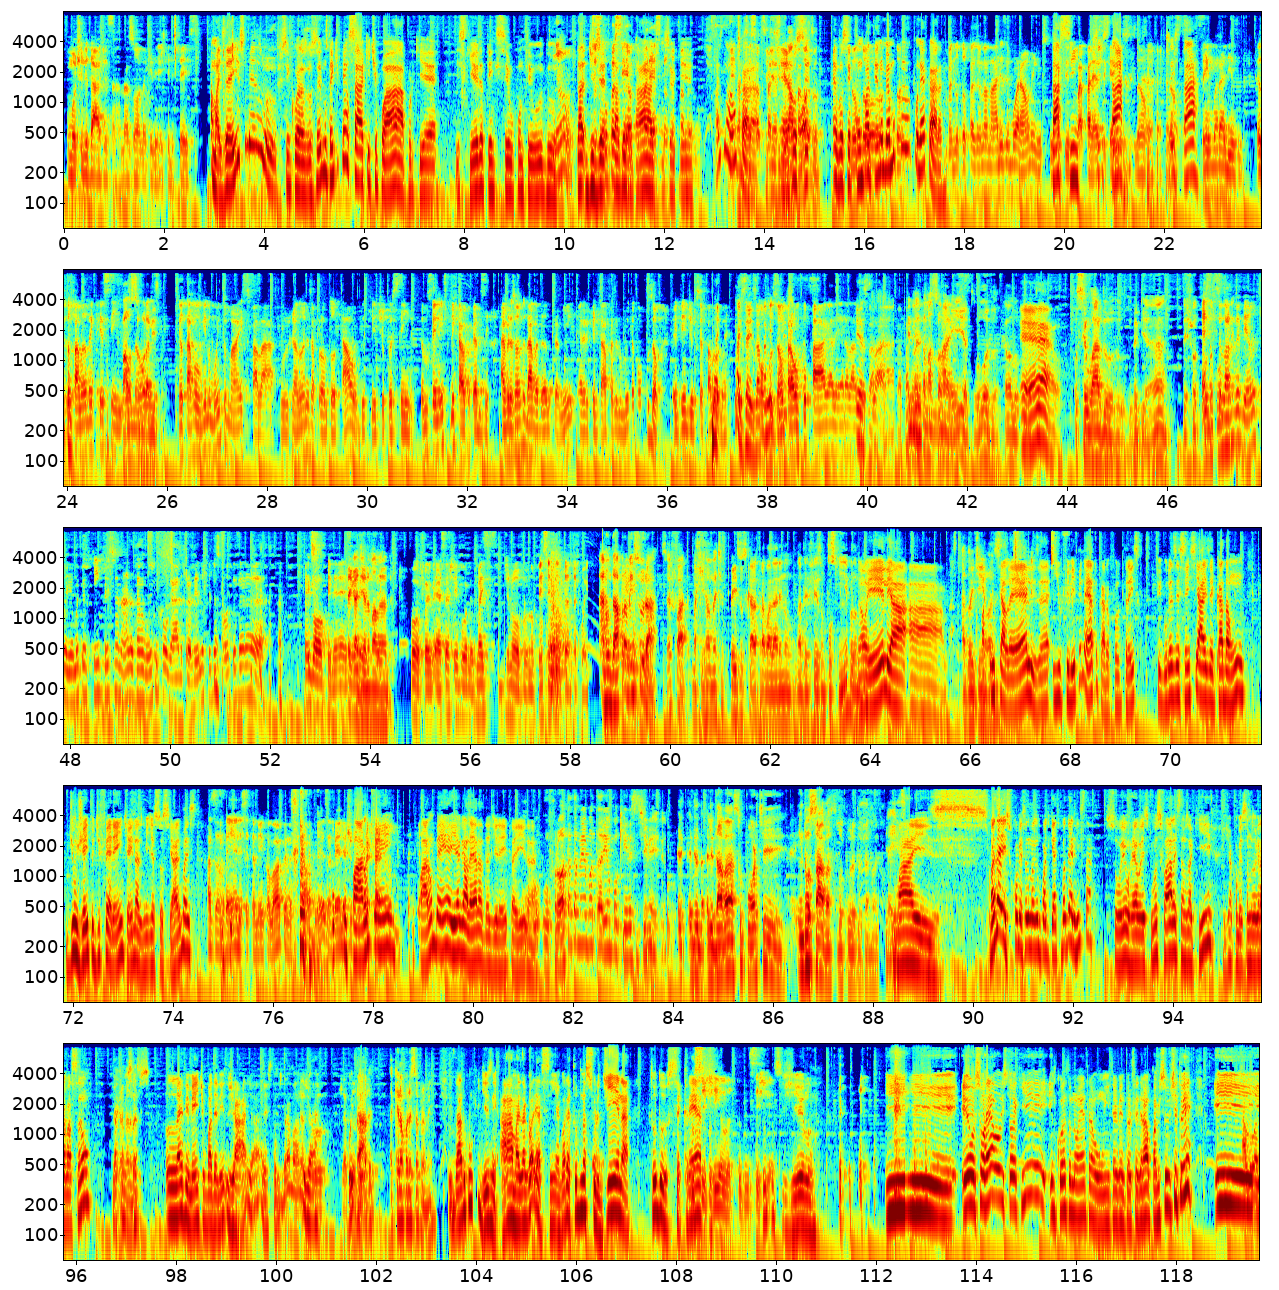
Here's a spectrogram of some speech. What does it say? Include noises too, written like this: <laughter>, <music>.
uma utilidade na, na zona que ele, que ele fez. Ah, mas é isso mesmo, 5 horas. Você não tem que pensar que, tipo, ah, porque é esquerda tem que ser o conteúdo Não, da, de desculpa da se é o que verdade, parece não que sei o quê. Mas não, É, cara. De É você- foto? É você tô- combater no mesmo tô- campo, né, cara? Mas não tô fazendo análise moral nenhuma. Desculpa Tá sim, pa- Parece que está. é isso. Não, não. está. Sem moralismo. Eu tô falando é que assim. Falso não- moralismo. Eu tava ouvindo muito mais falar que o Janones aprontou tal do que, tipo assim, eu não sei nem explicar o que eu quero dizer. A impressão que tava dando pra mim era que ele tava fazendo muita confusão. Eu entendi o que você falou, né? Mas é exatamente confusão isso. pra ocupar a galera lá do outro Exato, lado. exatamente. Ele da maçonaria, tudo, aquela loucura. É, O celular do, do, do Bebiano, deixou todo Essa mundo. celular do Bebiano foi uma que eu fiquei impressionado, eu tava muito empolgado pra ver, no fim das contas era. <laughs> Foi golpe, né? Pegadinha do Foi- malandro. Pô, foi, essa eu achei boa mesmo. Mas, de novo, eu não percebi tanta coisa. Ah, não dá pra mensurar, isso é fato. Mas que realmente fez os caras trabalharem no- na defesa um pouquinho, pelo não, menos. ele, a, a A doidinha lá. Patrícia Leles é, e o Felipe Neto, cara, foram três figuras essenciais aí, cada um de um jeito diferente aí nas mídias sociais, mas A Zambelli você também coloca nesse <laughs> né? Zambelli pra bem, ocuparam bem aí a galera da direita aí, né? O, o Frota também eu botaria um pouquinho nesse time aí, viu? Ele, ele- ele dava suporte, endossava as loucuras do Janone. Aí, Mas. Mas é isso, começando mais um podcast modernista. Sou eu, réu, esse que vos fala. Estamos aqui, já começamos a gravação. Já Tá gravando começamos levemente o modernismo. Já, já, já estamos gravando já. tô- já Cuidado. aqui não apareceu pra mim. Cuidado com o que dizem. Ah, mas agora é assim, agora é tudo na surdina, tudo Tudo secreto, sigilo, tudo em tudo sigilo. no sigilo. <laughs> E eu sou réu, estou aqui enquanto não entra um interventor federal para me substituir. E Alô,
